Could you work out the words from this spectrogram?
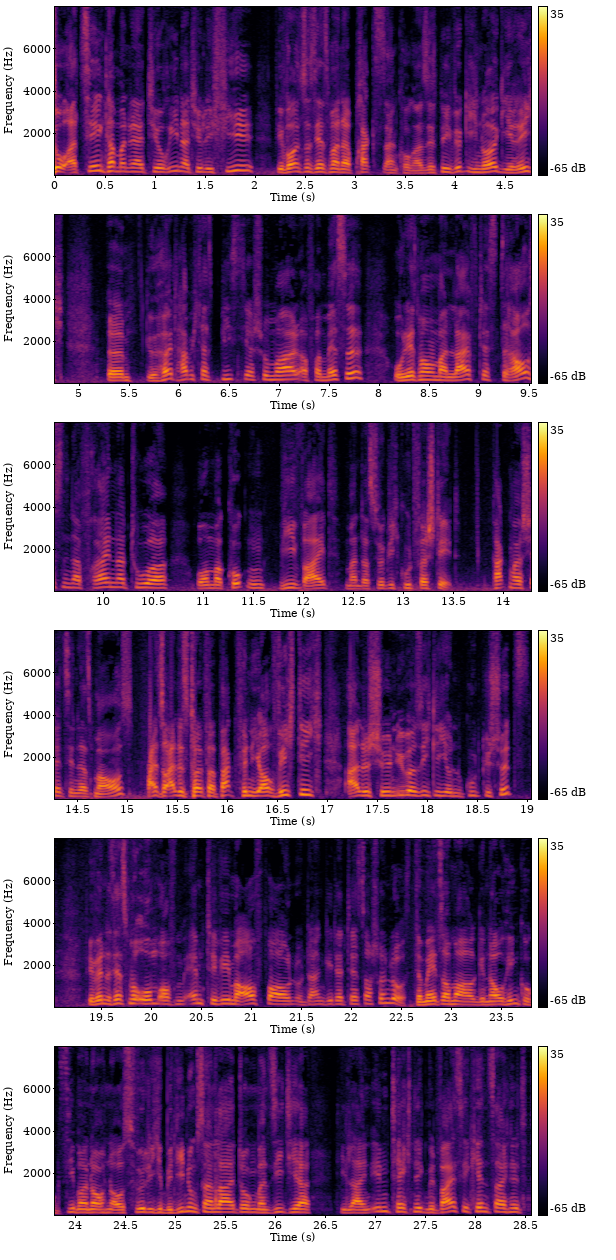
So, erzählen kann man in der Theorie natürlich viel. Wir wollen uns das jetzt mal in der Praxis angucken. Also jetzt bin ich wirklich neugierig. Ähm, gehört habe ich das Biest ja schon mal auf der Messe. Und jetzt machen wir mal einen Live-Test draußen in der freien Natur. Wollen wir mal gucken, wie weit man das wirklich gut versteht. Packen wir das Schätzchen erstmal aus. Also alles toll verpackt, finde ich auch wichtig. Alles schön übersichtlich und gut geschützt. Wir werden das jetzt mal oben auf dem MTW mal aufbauen und dann geht der Test auch schon los. Wenn man jetzt auch mal genau hinguckt, sieht man noch eine ausführliche Bedienungsanleitung. Man sieht hier die Line-In-Technik mit weiß gekennzeichnet,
